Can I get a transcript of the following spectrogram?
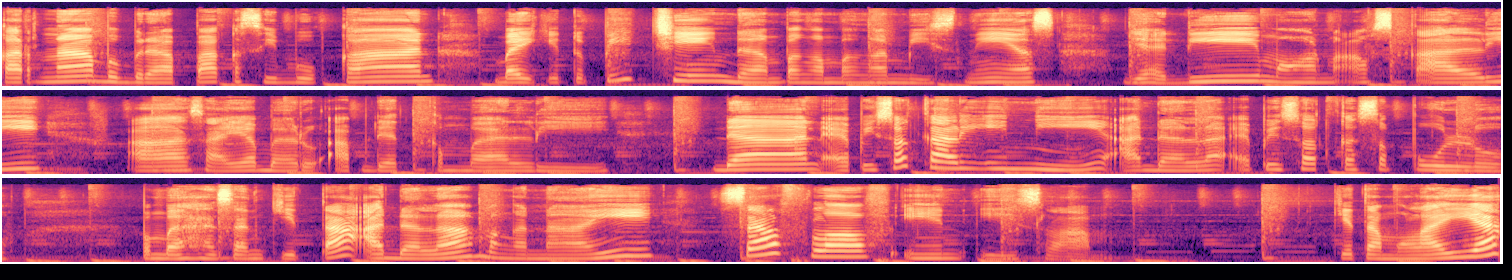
karena beberapa kesibukan baik itu pitching dan pengembangan bisnis. Jadi mohon maaf sekali uh, saya baru update kembali. Dan episode kali ini adalah episode ke-10. Pembahasan kita adalah mengenai self love in Islam. Kita mulai ya.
